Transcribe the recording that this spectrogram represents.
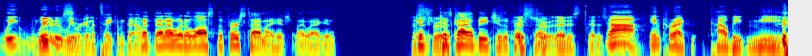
we, we knew we were going to take him down. But then I would have lost the first time I hitched my wagon That's true. because Kyle beat you the That's first true. time. That is that is Ah, incorrect. Kyle beat me.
